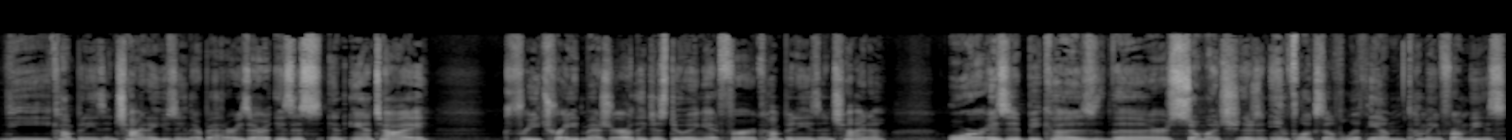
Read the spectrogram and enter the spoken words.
the companies in China using their batteries? Or is this an anti free trade measure? Are they just doing it for companies in China? Or is it because there's so much, there's an influx of lithium coming from these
